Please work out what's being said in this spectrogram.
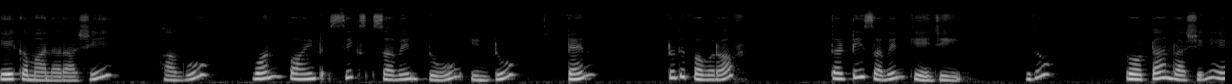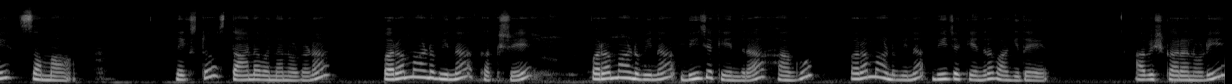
ಏಕಮಾನ ರಾಶಿ ಹಾಗೂ one point six seven two into ten to the power of thirty seven K G ಇದು ಪ್ರೋಟಾನ್ ರಾಶಿಗೆ ಸಮ. ನೆಕ್ಸ್ಟು ಸ್ಥಾನವನ್ನು ನೋಡೋಣ. ಪರಮಾಣುವಿನ ಕಕ್ಷೆ, ಪರಮಾಣುವಿನ ಬೀಜಕೇಂದ್ರ ಹಾಗೂ ಪರಮಾಣುವಿನ ಬೀಜಕೇಂದ್ರವಾಗಿದೆ. ಆವಿಷ್ಕಾರ ನೋಡಿ.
